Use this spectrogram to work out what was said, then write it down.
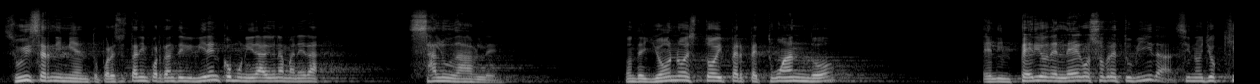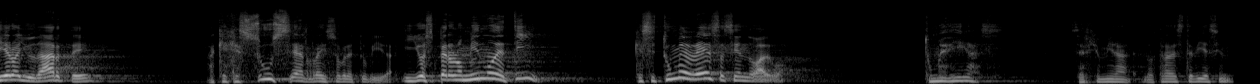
su discernimiento, por eso es tan importante vivir en comunidad de una manera saludable, donde yo no estoy perpetuando el imperio del ego sobre tu vida, sino yo quiero ayudarte a que Jesús sea el rey sobre tu vida. Y yo espero lo mismo de ti, que si tú me ves haciendo algo, tú me digas, Sergio, mira, la otra vez te vi haciendo,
